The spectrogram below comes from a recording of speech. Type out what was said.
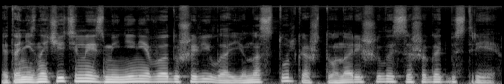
Это незначительное изменение воодушевило ее настолько, что она решилась зашагать быстрее.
